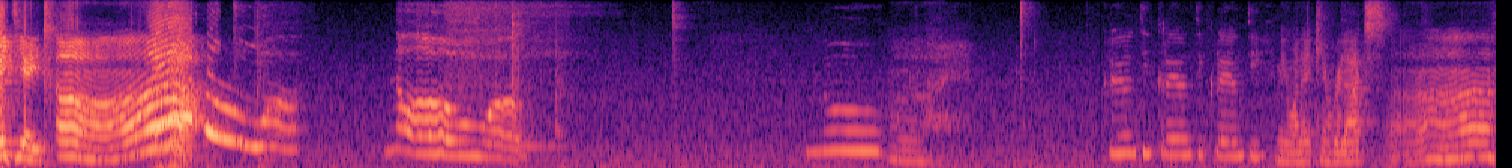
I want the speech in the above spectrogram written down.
88! Oh! No. No. Creo en ti, creo en ti, creo en ti. Me when I can relax. Ah.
